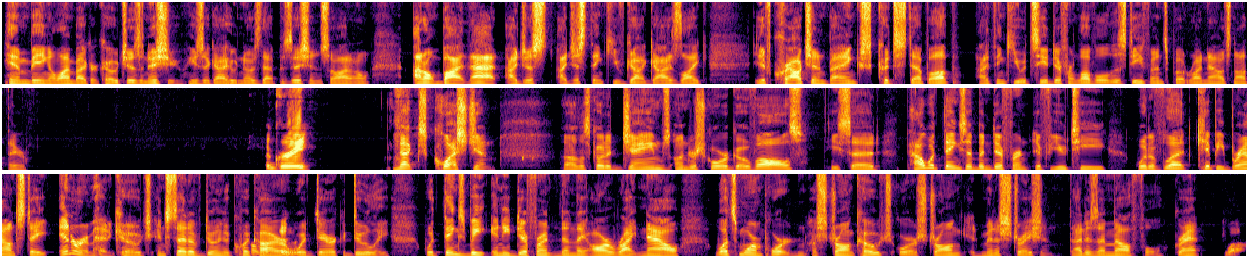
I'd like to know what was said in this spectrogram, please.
him being a linebacker coach is an issue. He's a guy who knows that position. So I don't I don't buy that. I just I just think you've got guys like if Crouch and Banks could step up, I think you would see a different level of this defense, but right now it's not there. Agree. Next question. Uh, let's go to James underscore Govals. He said, How would things have been different if UT would have let Kippy Brown stay interim head coach instead of doing a quick oh, hire with Derek Dooley? Would things be any different than they are right now? What's more important, a strong coach or a strong administration? That is a mouthful. Grant? Wow.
